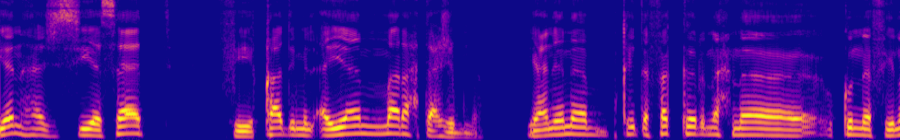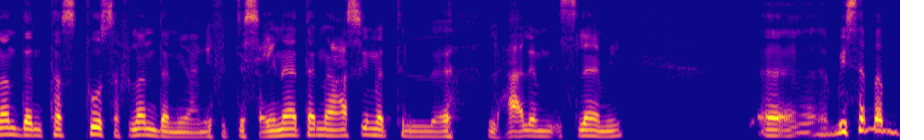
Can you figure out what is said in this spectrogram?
ينهج سياسات في قادم الأيام ما راح تعجبنا. يعني أنا بقيت أفكر نحن كنا في لندن توصف لندن يعني في التسعينات أنها عاصمة العالم الإسلامي. بسبب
